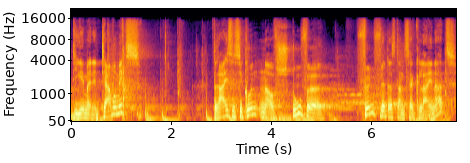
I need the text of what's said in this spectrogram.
Die geben wir in den Thermomix. 30 Sekunden auf Stufe 5 wird das dann zerkleinert.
